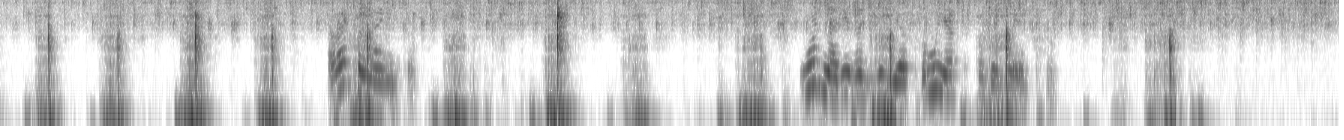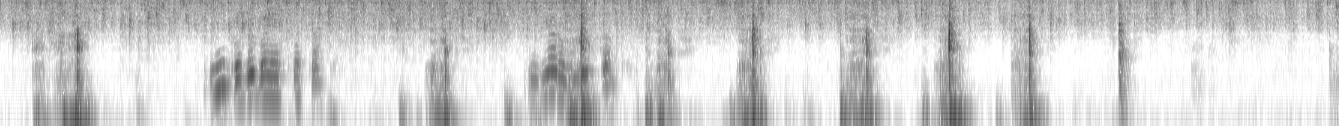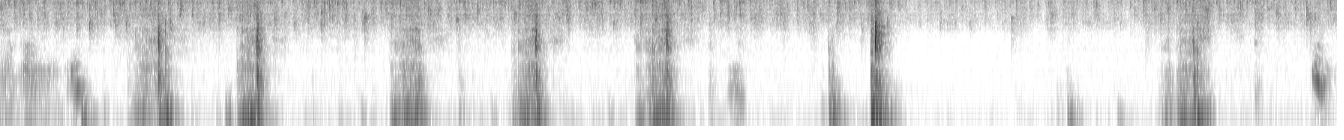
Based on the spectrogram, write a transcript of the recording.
Але тоненько. Можна різати будь-як, кому як подобається. Мені подобається так. Я роблю так.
